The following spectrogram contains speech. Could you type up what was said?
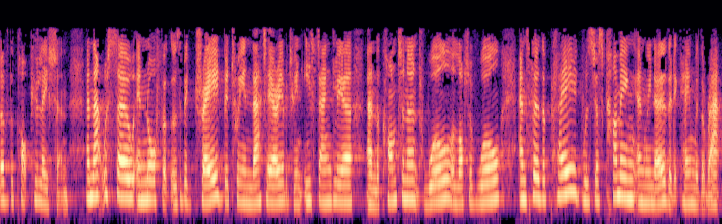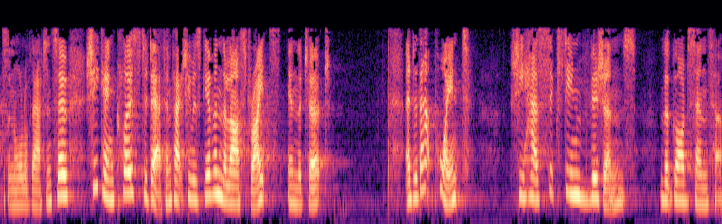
of the population. And that was so in Norfolk. There was a big trade between that area, between East Anglia and the continent, wool, a lot of wool. And so the plague was just coming, and we know that it came with the rats and all of that. And so she came close to death. In fact, she was given the last rites in the church. And at that point, she has 16 visions that God sends her.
